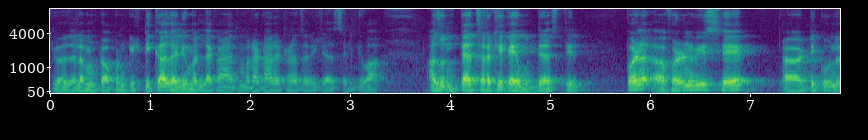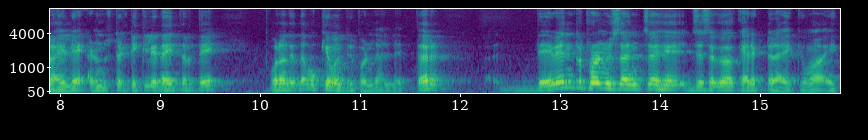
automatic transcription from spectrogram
किंवा ज्याला म्हणतो आपण की टीका झाली मधल्या काळात मराठा आरक्षणाचा विषय असेल किंवा अजून त्यासारखे काही मुद्दे असतील. पण फडणवीस हे टिकून राहिले आणि नुसते टिकले नाही तर ते पुन्हा एकदा मुख्यमंत्री पण झाले. तर देवेंद्र फडणवीसांचं हे जे सगळं कॅरेक्टर आहे किंवा एक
